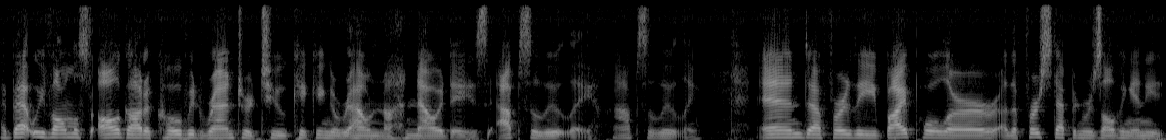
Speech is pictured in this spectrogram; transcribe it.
I bet we've almost all got a COVID rant or two kicking around nowadays. Absolutely. Absolutely. And uh, for the bipolar, uh, the first step in resolving any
